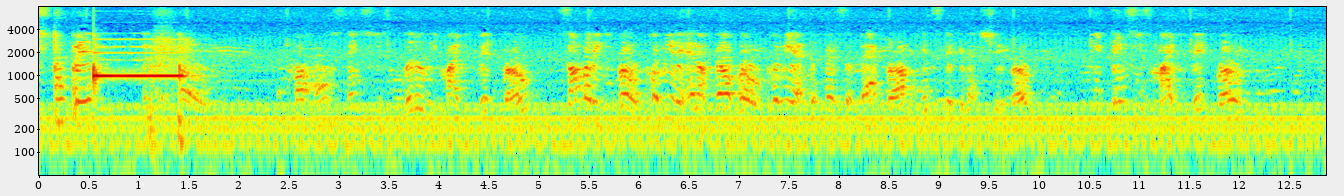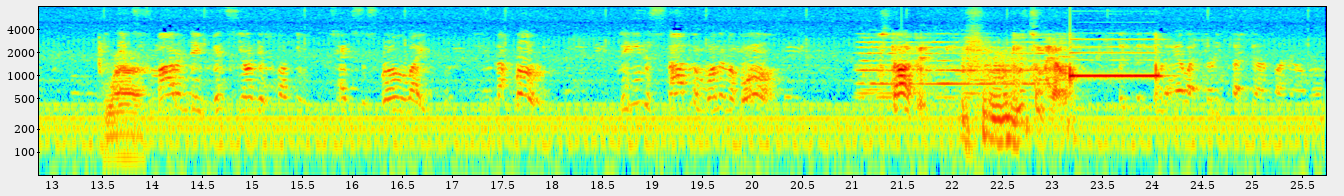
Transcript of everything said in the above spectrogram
Stupid. Mahomes thinks he's literally Mike Vick, bro. Somebody, bro, put me in the NFL, bro. Put me at defensive back, bro. I'm hit sticking that shit, bro. He thinks he's Mike Vick, bro. He wow. thinks he's modern day Vince Young in fucking Texas, bro. Like, he's not, bro. They need to stop him running the ball. Stop it. Get some help. Like 30 touchdowns by now, bro.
